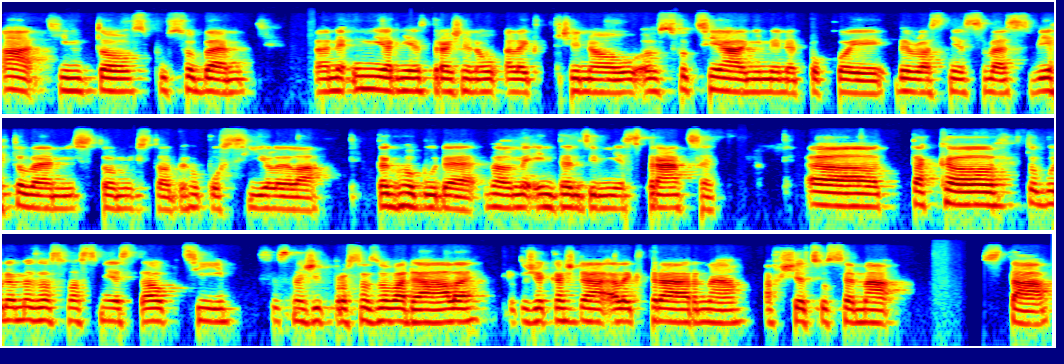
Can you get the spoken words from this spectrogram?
a tímto způsobem eh, neuměrně zdraženou elektřinou, eh, sociálními nepokoji by vlastně své světové místo, místo, aby ho posílila, tak ho bude velmi intenzivně ztrácet. Uh, tak uh, to budeme zase vlastně z obcí se snažit prosazovat dále, protože každá elektrárna a vše, co se má stát,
